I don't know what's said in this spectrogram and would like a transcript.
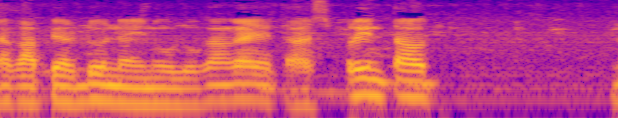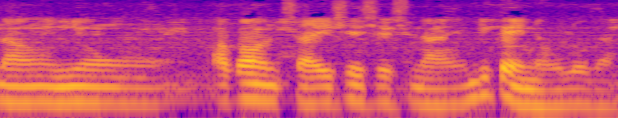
naka-appear doon na inulugan kayo, tapos print out ng inyong account sa SSS na hindi kayo inulugan.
